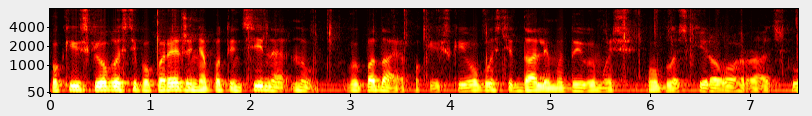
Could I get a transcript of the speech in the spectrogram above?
По Київській області попередження потенційне, ну, випадає по Київській області. Далі ми дивимось область Кіровоградську.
